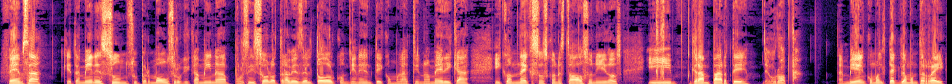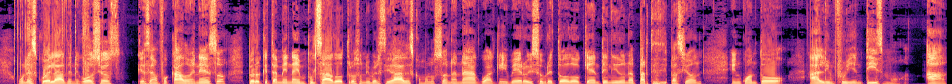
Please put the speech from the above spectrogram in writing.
FEMSA, que también es un super monstruo que camina por sí solo a través del todo el continente como Latinoamérica y con nexos con Estados Unidos y gran parte de Europa. También como el TEC de Monterrey, una escuela de negocios que se ha enfocado en eso, pero que también ha impulsado otras universidades como lo son Anáhuac, Ibero y sobre todo que han tenido una participación en cuanto al influyentismo, a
